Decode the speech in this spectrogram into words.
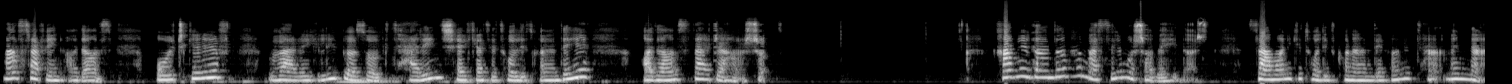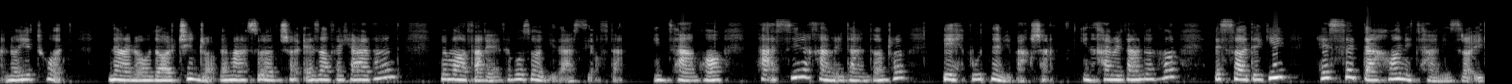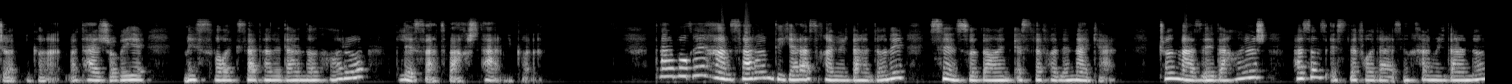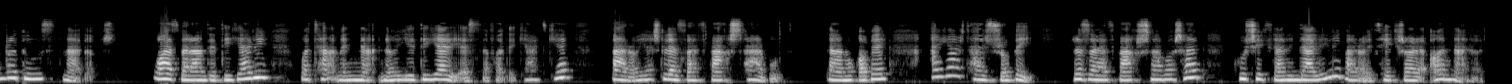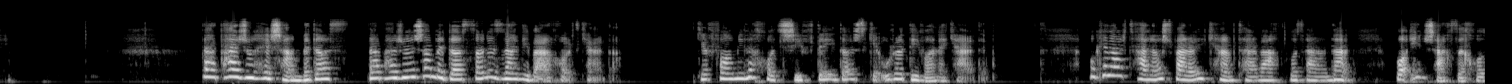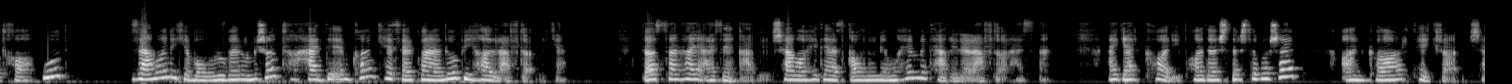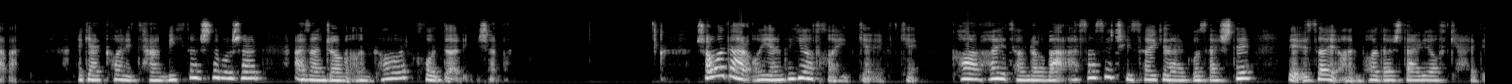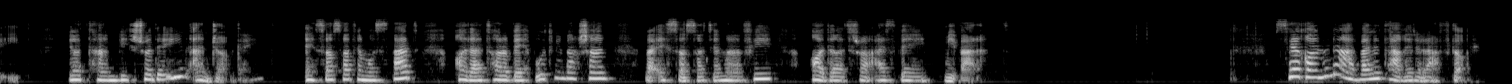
مصرف این آدانس اوج گرفت و ریگلی بزرگترین شرکت تولید کننده آدانس در جهان شد. خمیر دندان هم مسیر مشابهی داشت. زمانی که تولید کنندگان طعم نعنای تند نعنا و دارچین را به محصولاتشان اضافه کردند به موفقیت بزرگی دست یافتند این تأثیر خمیر دندان را بهبود نمیبخشند این خمیر دندان ها به سادگی حس دهانی تمیز را ایجاد می کنند و تجربه مسواک زدن دندان ها را لذت بخشتر می کنند. در واقع همسرم دیگر از خمیر دندان سنسوداین استفاده نکرد چون مزه دهانش پس از استفاده از این خمیر دندان را دوست نداشت. او از برند دیگری با طعم نعنایی دیگری استفاده کرد که برایش لذت بخشتر بود. در مقابل اگر تجربه رضایت بخش نباشد کوچکترین دلیلی برای تکرار آن نداریم در پژوهشم به, داست... در پژوهشم به داستان زنی برخورد کردم که فامیل خودشیفته ای داشت که او را دیوانه کرده بود او که در تلاش برای کمتر وقت گذراندن با این شخص خودخواه بود زمانی که با او روبرو می‌شد تا حد امکان کسل کننده و بیحال رفتار می‌کرد داستانهای از این قبیل شواهدی از قانون مهم تغییر رفتار هستند اگر کاری پاداش داشته باشد آن کار تکرار می شود. اگر کاری تنبیه داشته باشد از انجام آن کار خودداری می شود. شما در آینده یاد خواهید گرفت که کارهایتان را بر اساس چیزهایی که در گذشته به ازای آن پاداش دریافت کرده اید یا تنبیه شده اید انجام دهید. احساسات مثبت عادتها را بهبود میبخشند و احساسات منفی عادات را از بین می‌برند. سه قانون اول تغییر رفتار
